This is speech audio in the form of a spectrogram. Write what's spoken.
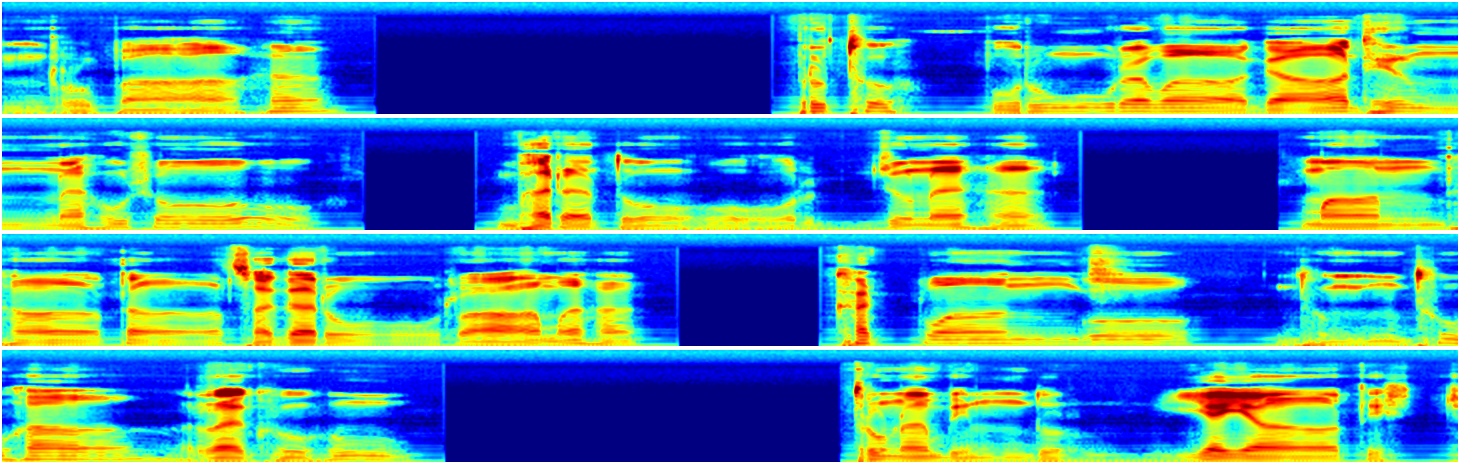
नृपाः पृथुः पुरूरवागाधिर्नहुषो भरतोऽर्जुनः। मान्धाता सगरो रामः। खट्वाङ्गो धुन्धुहा रघुः तृणबिन्दुर्ययातिश्च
